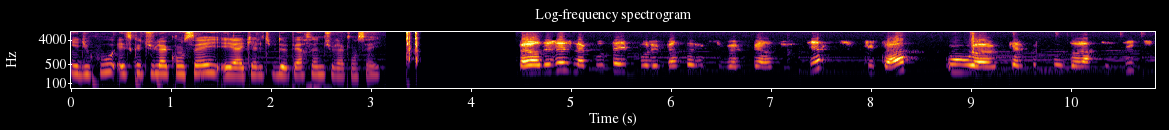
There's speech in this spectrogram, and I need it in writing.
Et du coup, est-ce que tu la conseilles et à quel type de personne tu la conseilles? Alors déjà, je la conseille pour les personnes qui veulent faire du cirque plus tard, ou euh, quelque chose dans l'artistique,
